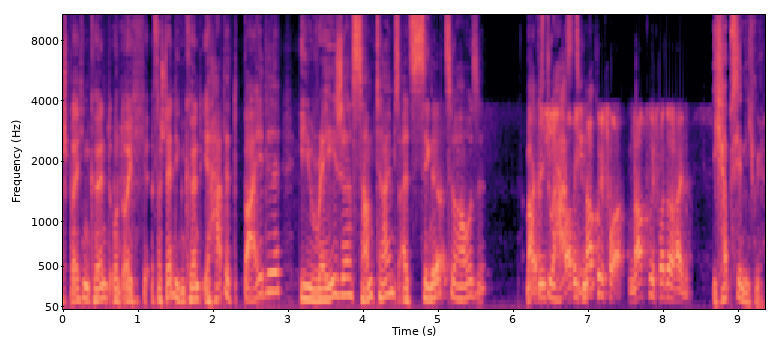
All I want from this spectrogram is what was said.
sprechen könnt und euch verständigen könnt, ihr hattet beide Erasure Sometimes als Single ja. zu Hause? Markus, ich, du hast hab ich nach wie vor, nach wie vor daheim. Ich habe sie nicht mehr.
